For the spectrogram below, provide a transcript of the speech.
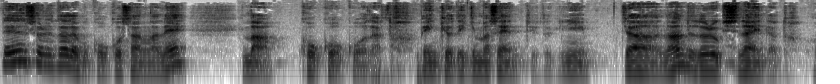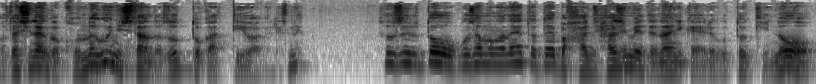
で、ねそれ例えばお子さんがね、まあ、こうこうこうだと、勉強できませんっていう時に、じゃあなんで努力しないんだと、私なんかこんな風にしたんだぞとかっていうわけですね。そうすると、お子様がね、例えば初めて何かやるときの、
